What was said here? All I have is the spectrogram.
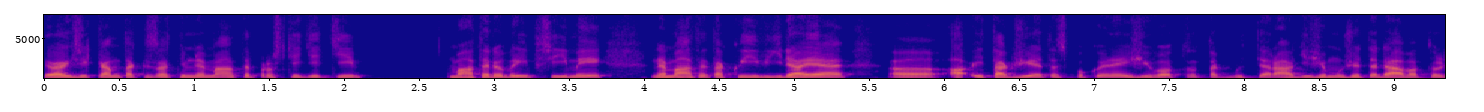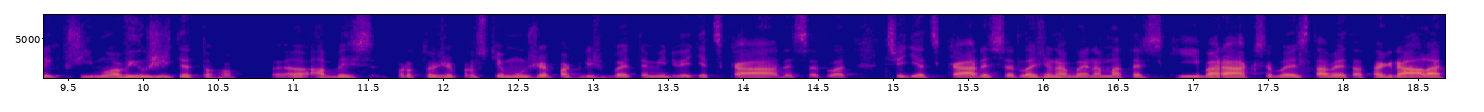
jo, jak říkám, tak zatím nemáte prostě děti, máte dobrý příjmy, nemáte takový výdaje uh, a i tak žijete spokojený život, no, tak buďte rádi, že můžete dávat tolik příjmu a využijte toho, uh, aby, protože prostě může pak, když budete mít dvě dětská, deset let, tři dětská, deset let žena bude na mateřský, barák se bude stavět a tak dále,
